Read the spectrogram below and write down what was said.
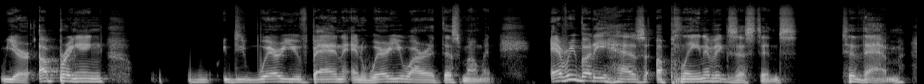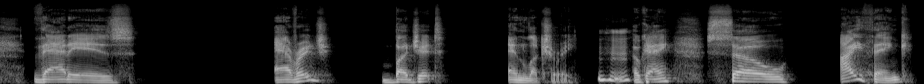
your upbringing, where you've been and where you are at this moment, everybody has a plane of existence to them that is average, budget, and luxury. hmm Okay. So I think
